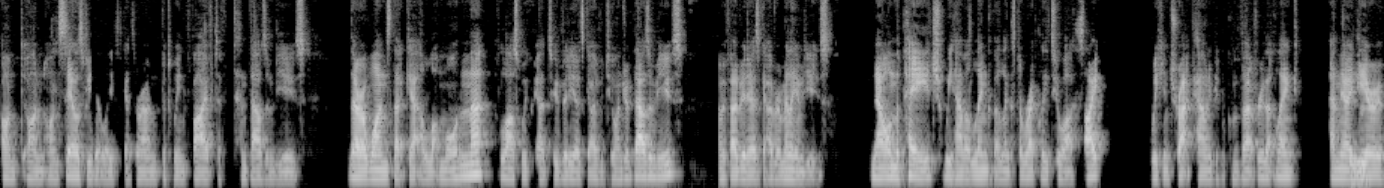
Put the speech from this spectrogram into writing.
on on on sales feed at least gets around between five to ten thousand views. There are ones that get a lot more than that. Last week we had two videos get over two hundred thousand views, and we've had videos get over a million views. Now on the page we have a link that links directly to our site. We can track how many people convert through that link, and the mm-hmm. idea is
